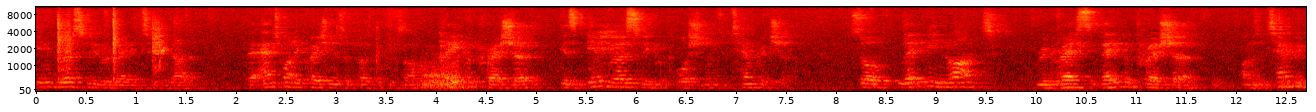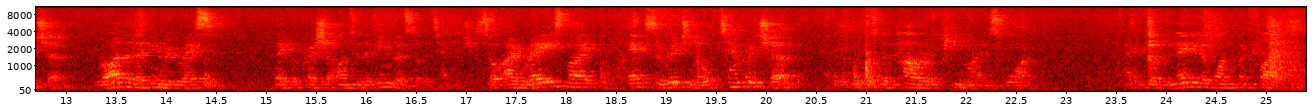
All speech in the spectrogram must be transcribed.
inversely related to the other. The Antoine equation is a perfect example. Vapor pressure is inversely proportional to temperature. So let me not regress vapor pressure onto temperature, rather let me regress vapor pressure onto the inverse of the temperature. So I raise my x original temperature to the power of p minus 1. I can go to negative 1.5,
